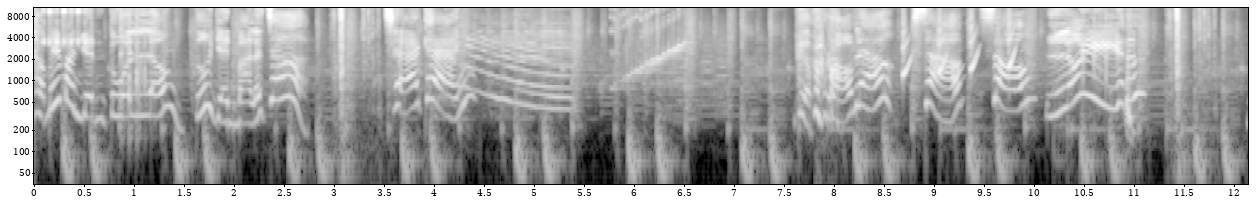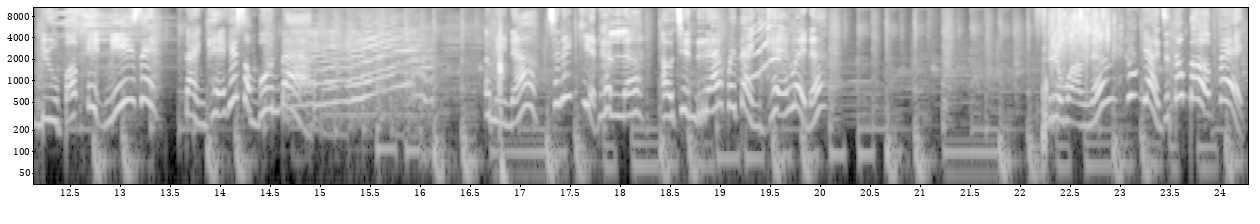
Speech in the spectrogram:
ทำให้มันเย็นตัวลง ตู้เย็นมาแล้วจ้า แช่แข็ง อบพร้อมแล้วสามสองลุย ดูป๊อปอิดนี่สิ แต่งเค้กให้สมบูรณ์แบบอามีนาฉันให้เกียรติเธอเลยเอาชิ้นแรกไปแต่งเค้กเลยนะ ระวังนะ ทุกอย่างจะต้องเพอร์เฟกต์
